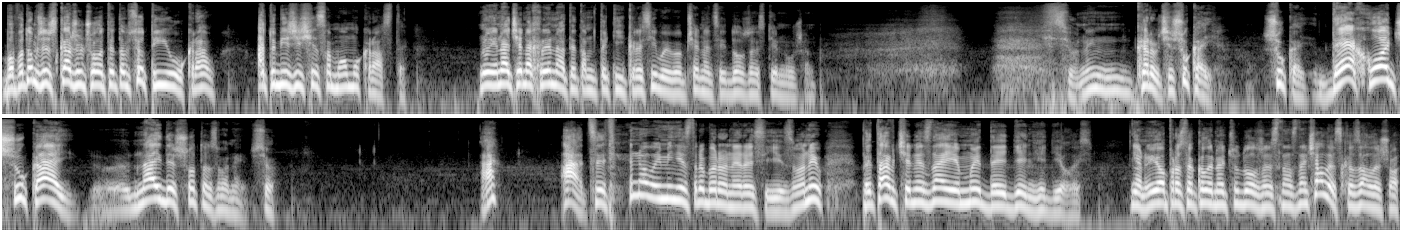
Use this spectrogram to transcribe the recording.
бо потім же скажуть, що от це все ти украв, а тобі ж ще самому красти. Ну, іначе нахрена ти там такий красивий взагалі на цій должності нужен. Все, ну, коротше, шукай. Шукай. Де хоч шукай. Найдеш що, то дзвони. Все. А? А, це новий міністр оборони Росії дзвонив, питав, чи не знає ми, де деньги ділись. Ні, ну його просто коли на цю должність назначали, сказали, що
